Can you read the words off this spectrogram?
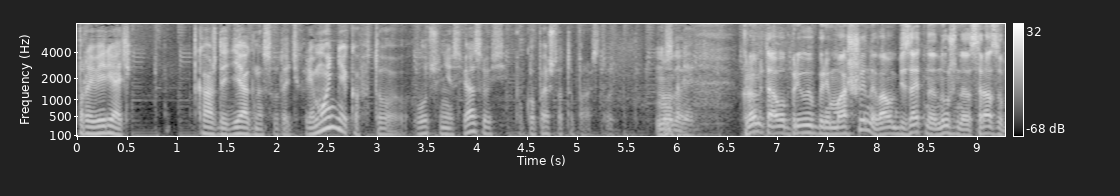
проверять каждый диагноз вот этих ремонтников, то лучше не связывайся и покупай что-то простое. Ну да. Кроме того, при выборе машины вам обязательно нужно сразу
